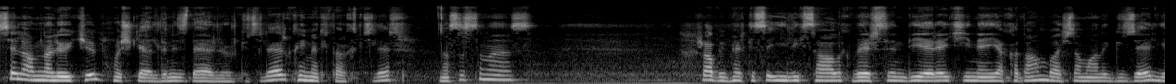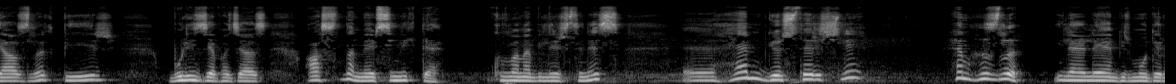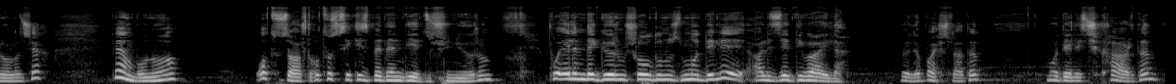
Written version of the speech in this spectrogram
Selamünaleyküm. Hoş geldiniz değerli örgücüler, kıymetli takipçiler. Nasılsınız? Rabbim herkese iyilik, sağlık versin diyerek yine yakadan başlamalı güzel yazlık bir buliz yapacağız. Aslında mevsimlik de kullanabilirsiniz. Ee, hem gösterişli hem hızlı ilerleyen bir model olacak. Ben bunu 36-38 beden diye düşünüyorum. Bu elimde görmüş olduğunuz modeli Alize Diva ile böyle başladım. Modeli çıkardım.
